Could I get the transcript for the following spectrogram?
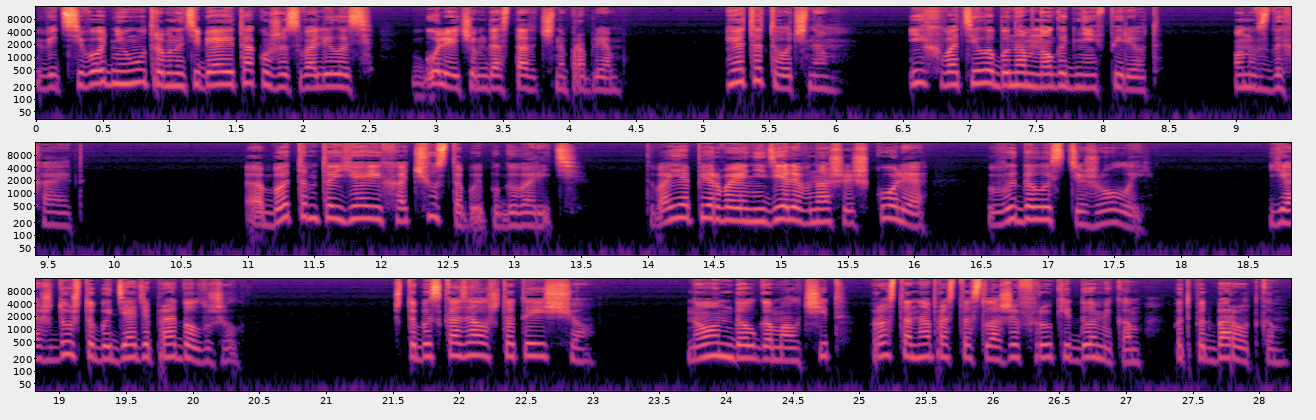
ведь сегодня утром на тебя и так уже свалилось более чем достаточно проблем». «Это точно. Их хватило бы на много дней вперед. Он вздыхает. «Об этом-то я и хочу с тобой поговорить. Твоя первая неделя в нашей школе выдалась тяжелой. Я жду, чтобы дядя продолжил. Чтобы сказал что-то еще. Но он долго молчит, просто-напросто сложив руки домиком под подбородком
